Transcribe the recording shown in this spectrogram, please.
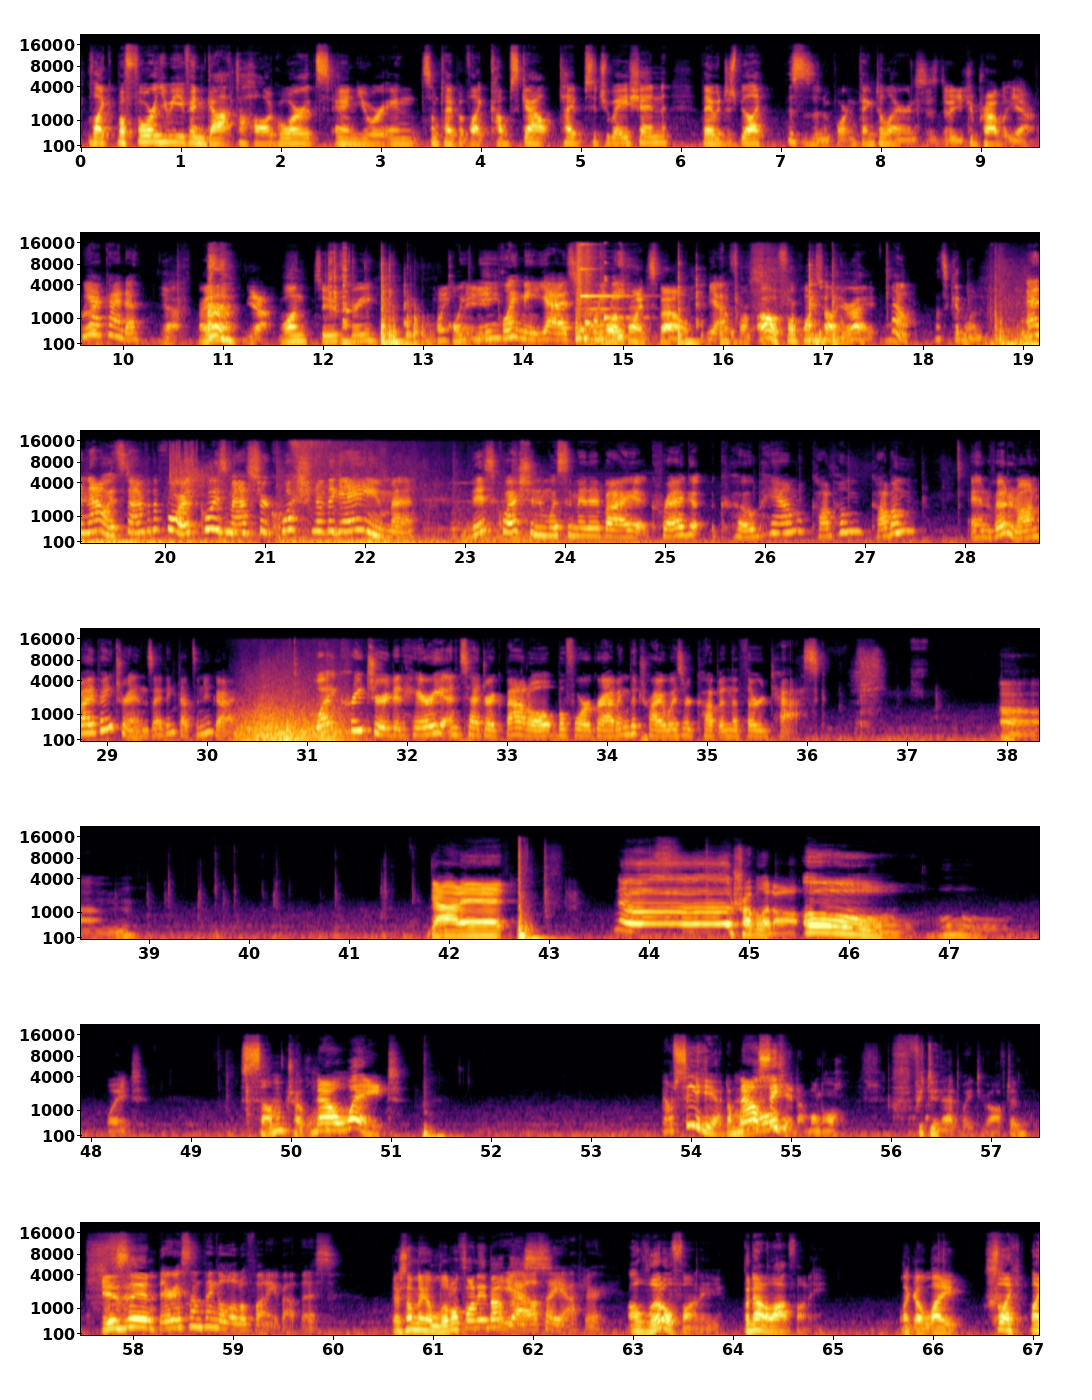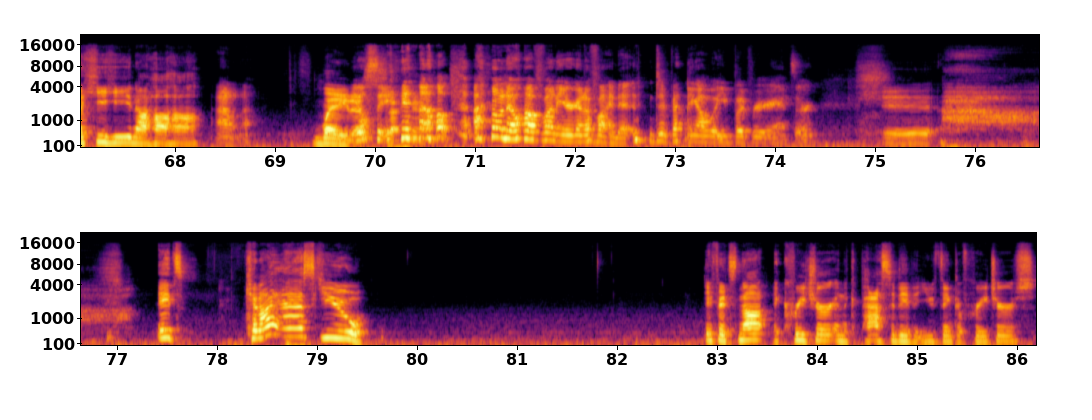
like before you even got to Hogwarts and you were in some type of like Cub Scout type situation, they would just be like, This is an important thing to learn. This is you could probably yeah. yeah, kind of. Yeah. Ready? Yeah. One, two, three. Point, Point me. me? Point me. Yeah, it's just point Four me. point spell. Yeah. Four, oh, four points spell You're right. Oh. That's a good one. And now it's time for the fourth Quizmaster question of the game. This question was submitted by Craig Cobham, Cobham, Cobham, and voted on by patrons. I think that's a new guy. What creature did Harry and Cedric battle before grabbing the Triwizard Cup in the third task? Um. Got it. No trouble at all. Oh. Oh. Wait. Some trouble. Now wait. Now see here, Dumbledore. Now see here, Dumbledore. We do that way too often. Isn't There is something a little funny about this. there's something a little funny about this? yeah, this? I'll tell you after. A little funny, but not a lot funny. Like a light. So like like hee hee, not ha ha. I don't know. Wait a You'll see. second. I don't know how funny you're gonna find it, depending on what you put for your answer. It's. Can I ask you if it's not a creature in the capacity that you think of creatures?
